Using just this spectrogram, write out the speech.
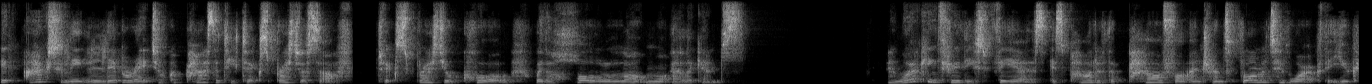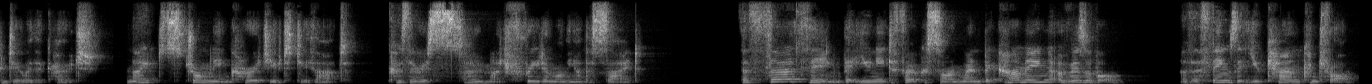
It actually liberates your capacity to express yourself, to express your core with a whole lot more elegance. And working through these fears is part of the powerful and transformative work that you can do with a coach. And I strongly encourage you to do that because there is so much freedom on the other side. The third thing that you need to focus on when becoming visible are the things that you can control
